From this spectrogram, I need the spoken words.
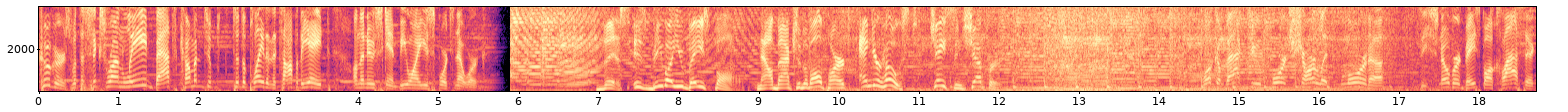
Cougars with a six run lead. Bats coming to, to the plate in the top of the eighth on the Nu Skin, BYU Sports Network. This is BYU Baseball. Now back to the ballpark and your host, Jason Shepard. Welcome back to Port Charlotte, Florida. It's the Snowbird Baseball Classic.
